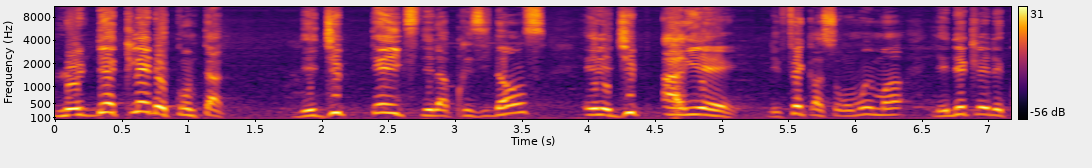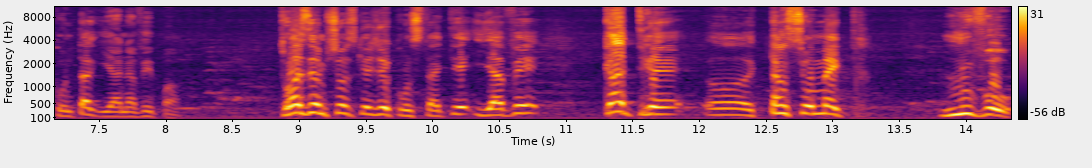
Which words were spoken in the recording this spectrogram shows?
le déclin de contact des Jeep TX de la présidence et les Jeep arrière. Les faits qu'à ce moment, les déclins de contact, il n'y en avait pas. Troisième chose que j'ai constaté, il y avait quatre euh, tensiomètres nouveaux.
